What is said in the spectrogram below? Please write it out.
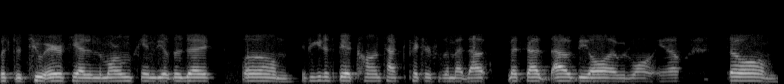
with the two errors he had in the Marlins game the other day. Um, if he could just be a contact pitcher for the Mets, that Mets, that that would be all I would want, you know. So um,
